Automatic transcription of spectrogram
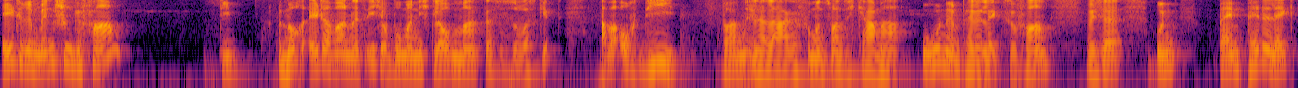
älteren Menschen gefahren, die noch älter waren als ich, obwohl man nicht glauben mag, dass es sowas gibt. Aber auch die waren in der Lage, 25 km/h ohne ein Pedelec zu fahren. Und beim Pedelec,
